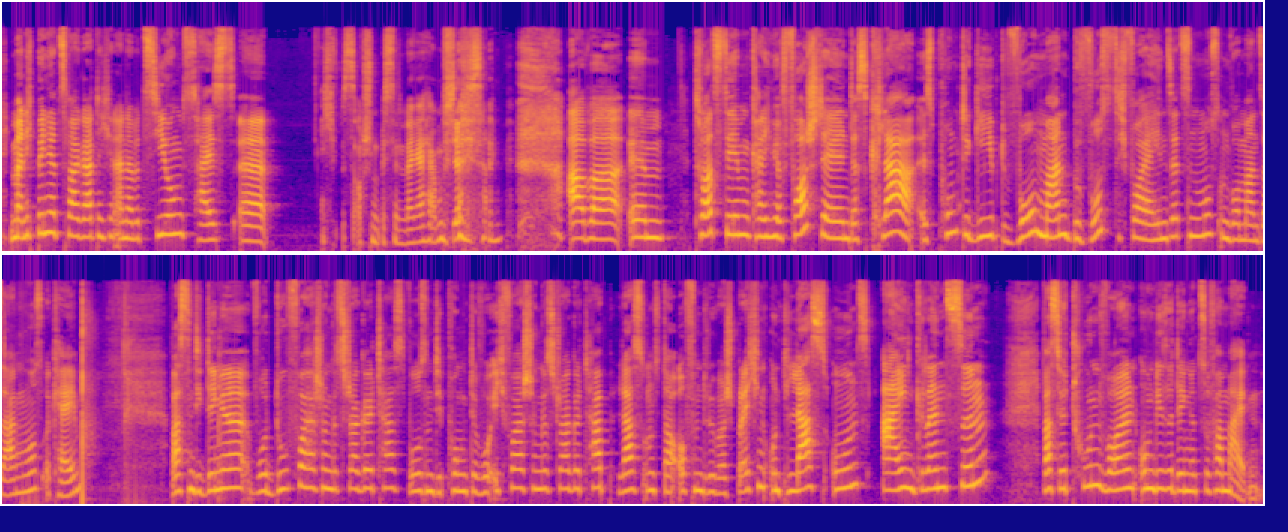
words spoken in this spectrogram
ich meine, ich bin jetzt zwar gerade nicht in einer Beziehung, das heißt, äh, ich ist auch schon ein bisschen länger her, muss ich ehrlich sagen, aber ähm, Trotzdem kann ich mir vorstellen, dass klar es Punkte gibt, wo man bewusst sich vorher hinsetzen muss und wo man sagen muss, okay, was sind die Dinge, wo du vorher schon gestruggelt hast? Wo sind die Punkte, wo ich vorher schon gestruggelt habe? Lass uns da offen drüber sprechen und lass uns eingrenzen, was wir tun wollen, um diese Dinge zu vermeiden.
